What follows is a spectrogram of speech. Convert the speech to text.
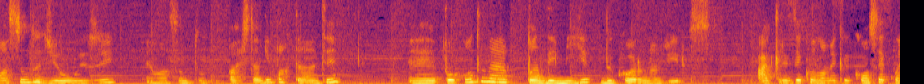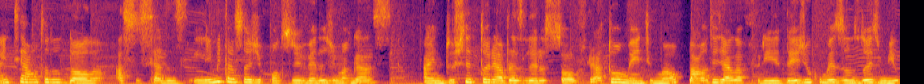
O assunto de hoje é um assunto bastante importante. É, por conta da pandemia do coronavírus, a crise econômica e consequente alta do dólar, associada às limitações de pontos de venda de mangás, a indústria editorial brasileira sofre atualmente o maior balde de água fria desde o começo dos anos 2000,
